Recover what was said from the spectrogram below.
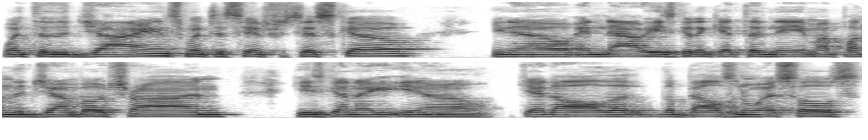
went to the Giants, went to San Francisco, you know, and now he's going to get the name up on the Jumbotron. He's going to, you know, get all the, the bells and whistles.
